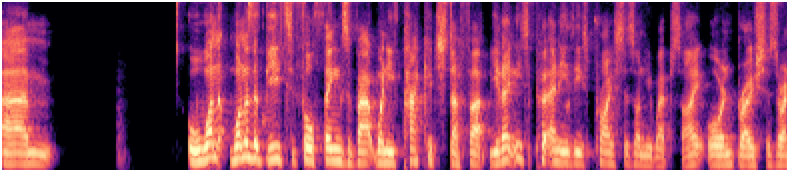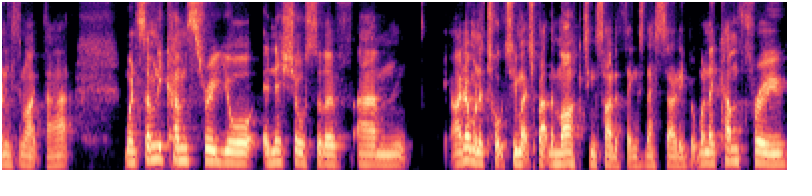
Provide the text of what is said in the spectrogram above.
um, one one of the beautiful things about when you've packaged stuff up, you don't need to put any of these prices on your website or in brochures or anything like that. When somebody comes through your initial sort of, um, I don't want to talk too much about the marketing side of things necessarily, but when they come through,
